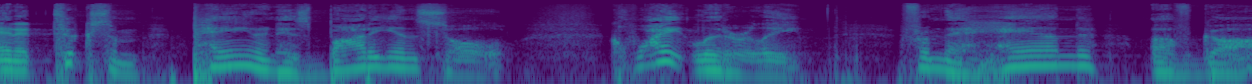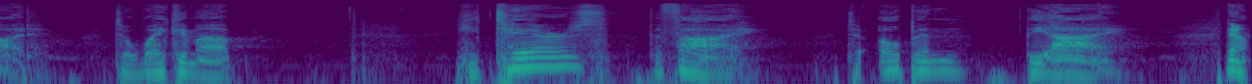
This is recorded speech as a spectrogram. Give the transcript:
And it took some pain in his body and soul, quite literally, from the hand of God to wake him up. He tears the thigh to open the eye. Now,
